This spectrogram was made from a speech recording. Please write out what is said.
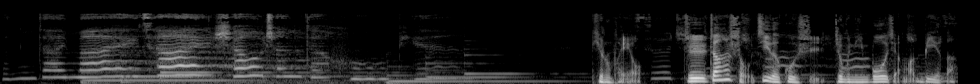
等待埋在小镇的湖边听众朋友，纸扎手记的故事就为您播讲完毕了。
